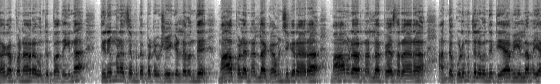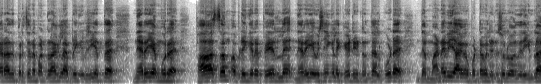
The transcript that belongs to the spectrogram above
தகப்பனாரோ வந்து பார்த்தீங்கன்னா திருமணம் சம்மந்தப்பட்ட விஷயங்களில் வந்து மாப்பிள்ளை நல்லா கவனிச்சுக்கிறாரா மாமனார் நல்லா பேசுகிறாரா அந்த குடும்பத்தில் வந்து தேவையில்லாமல் யாராவது பிரச்சனை பண்ணுறாங்களா அப்படிங்கிற விஷயத்த நிறைய முறை பாசம் அப்படிங்கிற பேரில் நிறைய விஷயங்களை கேட்டுக்கிட்டு இருந்தால் கூட இந்த மனைவியாகப்பட்டவள் என்ன சொல்லுவாங்க தெரியுங்களா?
